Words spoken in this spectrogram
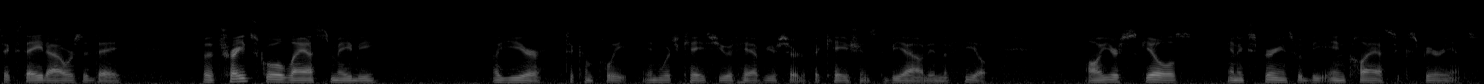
six to eight hours a day. But a trade school lasts maybe a year to complete, in which case you would have your certifications to be out in the field. All your skills and experience would be in class experience.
